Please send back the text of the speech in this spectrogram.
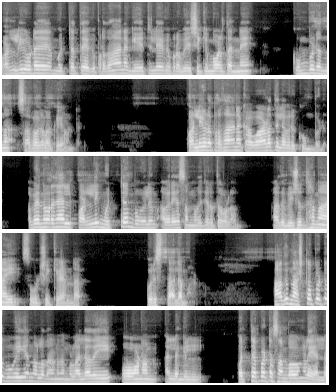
പള്ളിയുടെ മുറ്റത്തേക്ക് പ്രധാന ഗേറ്റിലേക്ക് പ്രവേശിക്കുമ്പോൾ തന്നെ കുമ്പിടുന്ന സഭകളൊക്കെ ഉണ്ട്. പള്ളിയുടെ പ്രധാന കവാടത്തിൽ അവർ കുമ്പിടും. അപ്പോൾ എന്ന് പറഞ്ഞാൽ പള്ളി മുറ്റം പോലും അവരെ സംബന്ധിച്ചിടത്തോളം അത് വിശുദ്ധമായി സൂക്ഷിക്കേണ്ട ഒരു സ്ഥലമാണ്. അത് നഷ്ടപ്പെട്ടു പോയി എന്നുള്ളതാണ് നമ്മൾ. അല്ലാതെ ഈ ഓണം അല്ലെങ്കിൽ ഒറ്റപ്പെട്ട സംഭവങ്ങളെയല്ല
